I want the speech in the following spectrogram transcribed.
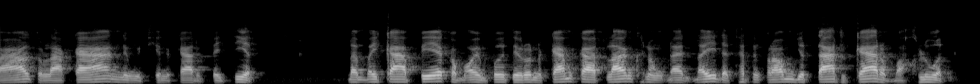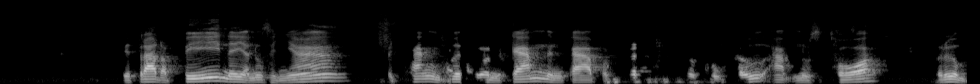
បាលតុលាការនិងវិធានការដទៃទៀត ដើម្បីការពារកុំឲ្យអំពើទារុណកម្មកើតឡើងក្នុងដែនដីដែលស្ថិតនៅក្រោមយុត្តាធិការរបស់ខ្លួនមាត្រា12នៃអនុសញ្ញាប្រឆាំងអំពើទារុណកម្មនិងការប្រព្រឹត្តទៅគុកខើអមនុស្សធម៌ឬអំ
